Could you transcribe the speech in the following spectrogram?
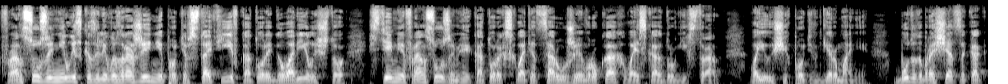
Французы не высказали возражения против статьи, в которой говорилось, что с теми французами, которых схватят с оружием в руках в войсках других стран, воюющих против Германии, будут обращаться как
